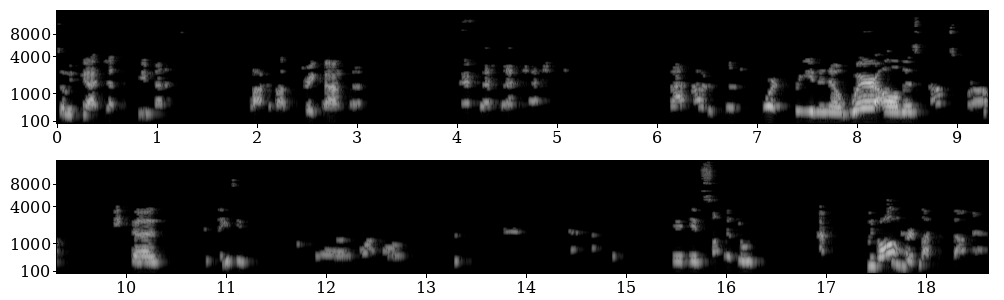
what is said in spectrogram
So we've got just a few minutes to talk about the three concepts. I thought it was really important for you to know where all this comes from because it's easy. It's something that we, we've all heard lessons on that,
